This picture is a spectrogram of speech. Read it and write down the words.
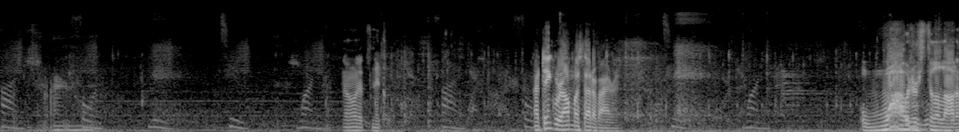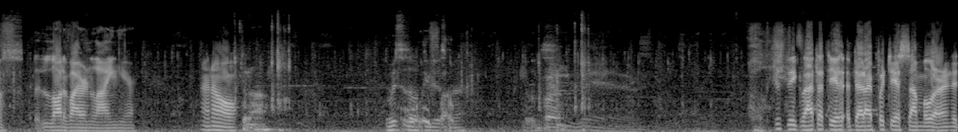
Five, four, three, two, one, No, that's nickel. five, four, I think we're almost out of iron. two. Wow, there's still a lot of a lot of iron lying here. I know. Hoe is het al previous, man? Just be glad that the that I put the assembler and the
